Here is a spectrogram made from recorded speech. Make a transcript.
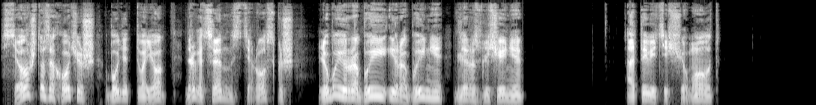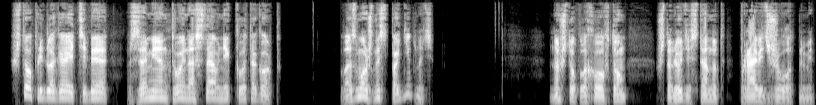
Все, что захочешь, будет твое, драгоценности, роскошь, любые рабы и рабыни для развлечения. А ты ведь еще молод. Что предлагает тебе взамен твой наставник Клотогорб? Возможность погибнуть? Но что плохого в том, что люди станут править животными.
